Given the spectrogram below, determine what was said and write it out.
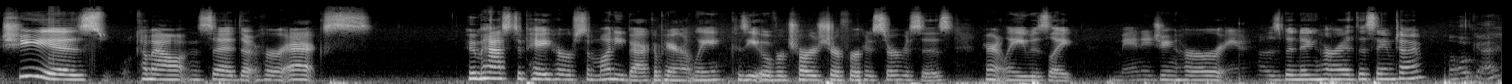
she has come out and said that her ex, whom has to pay her some money back apparently because he overcharged her for his services. Apparently, he was like managing her and husbanding her at the same time. okay.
